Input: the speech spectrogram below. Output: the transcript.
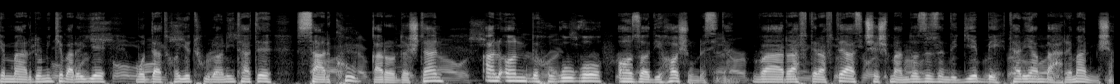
که مردمی که برای مدتهای طولانی تحت سرکوب قرار داشتن الان به حقوق و آزادی هاشون رسیدن و رفته رفته از چشمانداز زندگی بهتری هم بهره مند میشن.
